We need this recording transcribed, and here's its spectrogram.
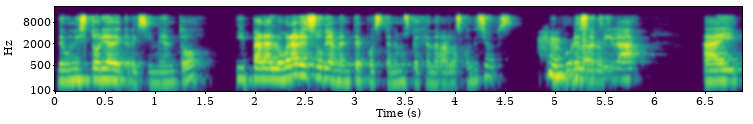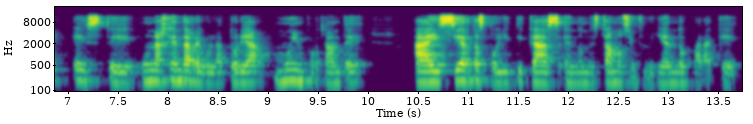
de una historia de crecimiento. Y para lograr eso, obviamente, pues tenemos que generar las condiciones. Y por eso en Viva hay este, una agenda regulatoria muy importante, hay ciertas políticas en donde estamos influyendo para que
